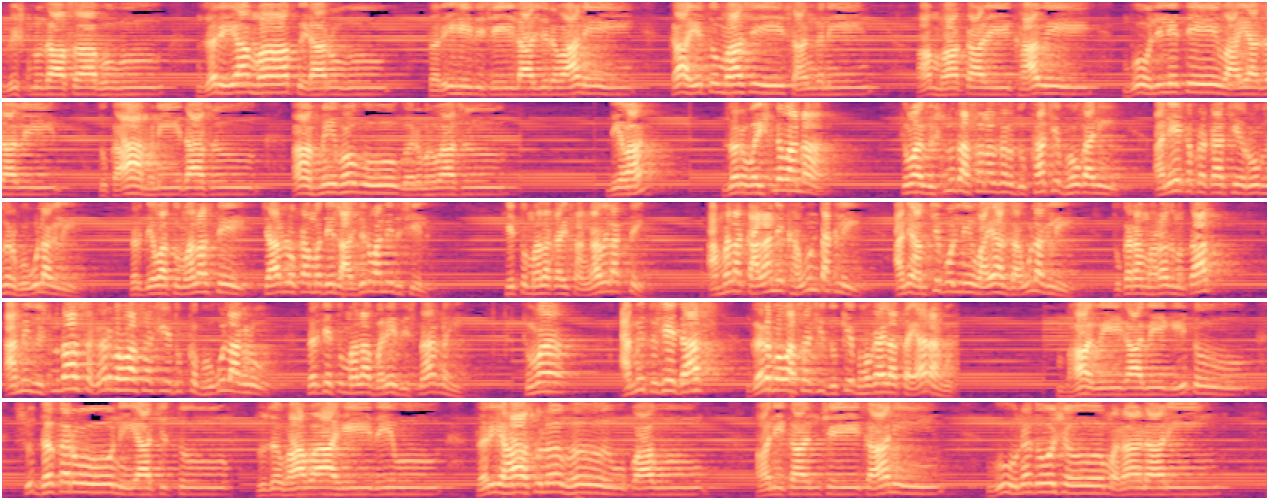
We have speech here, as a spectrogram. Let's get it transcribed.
विष्णुदासा भोगू जरी आम्हा पिडारू तरीही दिसे लाजिरवाणे काय तुम्हाशी सांगणे? आम्हा काळी खावे बोलिले ते वाया जावे. तुका म्हणी दासू? आम्ही भोगू गर्भवासू. देवा जर वैष्णवांना किंवा विष्णुदासांना जर दुःखाचे भोग आणि अनेक प्रकारचे रोग जर भोगू लागले तर देवा तुम्हालाच ते चार लोकांमध्ये लाजीरवाने दिसेल. हे तुम्हाला काही सांगावे लागते? आम्हाला काळाने खाऊन टाकले आणि आमचे बोलणे वाया जाऊ लागले. तुकाराम महाराज म्हणतात आम्ही विष्णुदास गर्भवासाचे दुःख भोगू लागलो तर ते तुम्हाला बरे दिसणार नाही. किंवा आम्ही तुझे दास गर्भवासाची दुःखे भोगायला तयार आहोत. भावे गावे गीतो शुद्ध करो नियाचितो तुझ भावा हे देव तरी हा सुलभ उपाऊ अनेकांचे कानी गुण दोष मनानानी।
